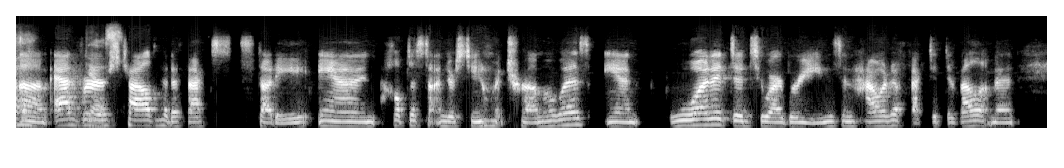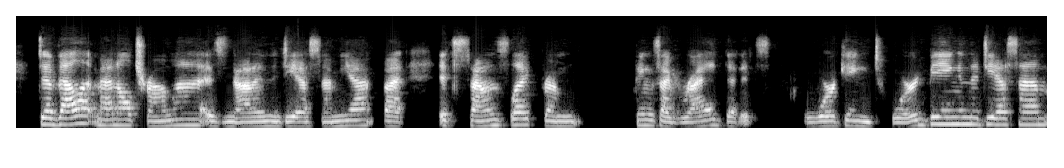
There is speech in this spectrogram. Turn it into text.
oh, um, Adverse yes. Childhood Effects Study, and helped us to understand what trauma was and what it did to our brains and how it affected development. Developmental trauma is not in the DSM yet, but it sounds like from things I've read that it's working toward being in the DSM,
